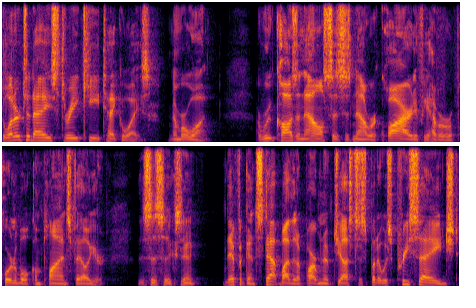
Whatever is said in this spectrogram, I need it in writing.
So, what are today's three key takeaways? Number one, a root cause analysis is now required if you have a reportable compliance failure. This is a significant step by the Department of Justice, but it was presaged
